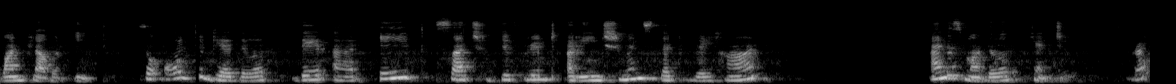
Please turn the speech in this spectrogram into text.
one flower each. So altogether there are eight such different arrangements that Rehan and his mother can do, right?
